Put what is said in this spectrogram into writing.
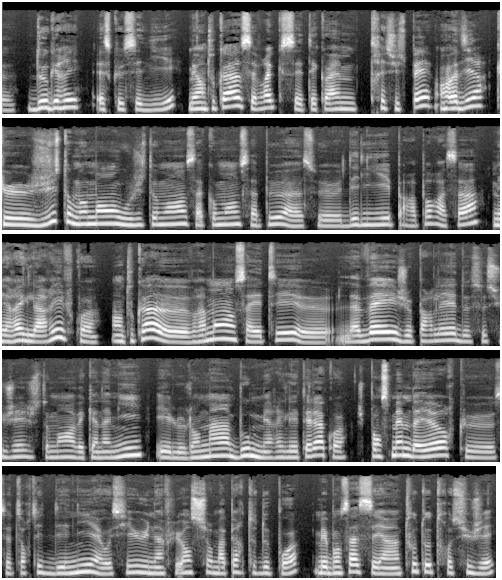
euh, degré est-ce que c'est lié. Mais en tout cas, c'est vrai que c'était quand même très suspect, on va dire, que juste au moment où justement ça commence un peu à se délier par rapport à ça, mes règles arrivent quoi. En tout cas, euh, vraiment, ça a été euh, la veille, je parlais de ce sujet justement avec un ami et le lendemain, boum, mes règles étaient là quoi. Je pense même d'ailleurs que cette sortie de déni a aussi eu une influence sur ma perte de poids. Mais bon, ça c'est un tout autre sujet.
